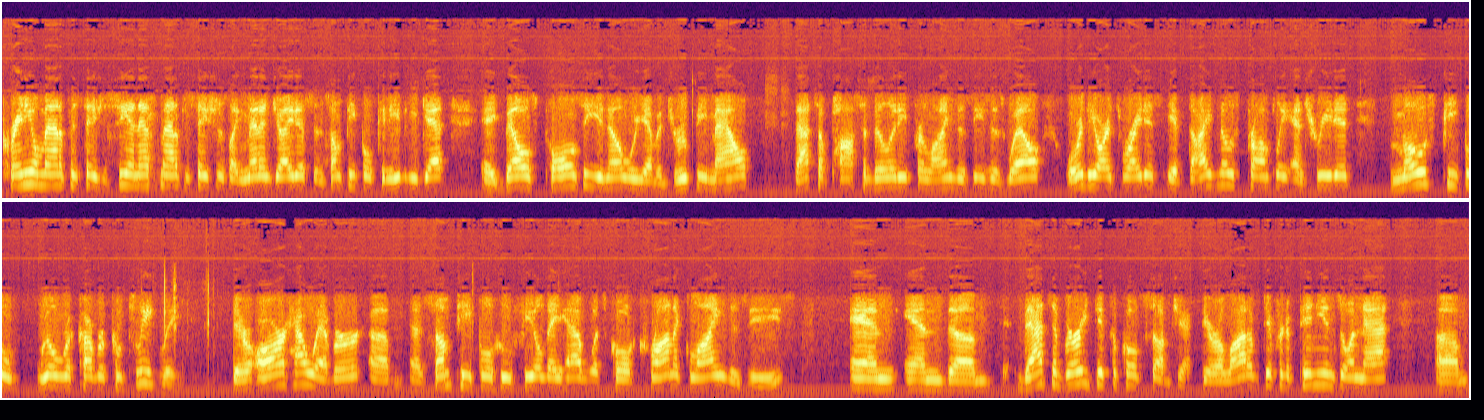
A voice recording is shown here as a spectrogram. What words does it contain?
cranial manifestations, CNS manifestations like meningitis, and some people can even get a Bell's palsy. You know, where you have a droopy mouth. That's a possibility for Lyme disease as well, or the arthritis. If diagnosed promptly and treated, most people will recover completely. There are, however, uh, uh, some people who feel they have what's called chronic Lyme disease, and and um, that's a very difficult subject. There are a lot of different opinions on that. Um,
